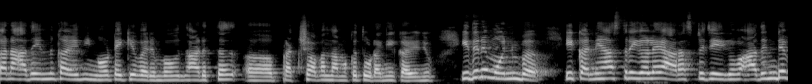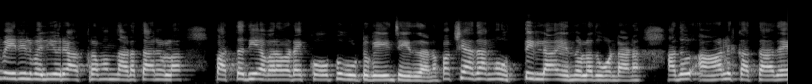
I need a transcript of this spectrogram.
കാരണം അത് ഇന്ന് കഴിഞ്ഞ് ഇങ്ങോട്ടേക്ക് വരുമ്പോൾ അടുത്ത പ്രക്ഷോഭം നമുക്ക് തുടങ്ങിക്കഴിഞ്ഞു. ഇതിനു മുൻപ് ഈ കന്യാസ്ത്രീകളെ അറസ്റ്റ് ചെയ്യുകയും അതിന്റെ പേരിൽ വലിയൊരു അക്രമം നടത്താനുള്ള പദ്ധതി അവർ അവിടെ കോപ്പ് കൂട്ടുകയും ചെയ്തതാണ്. പക്ഷെ അത് അങ്ങ് ഒത്തില്ല എന്നുള്ളത് കൊണ്ടാണ് അത് ആൾ കത്താതെ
